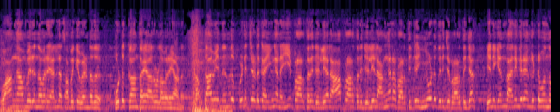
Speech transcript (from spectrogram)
വാങ്ങാൻ വരുന്നവരെ അല്ല സഭയ്ക്ക് വേണ്ടത്. കൊടുക്കാൻ തയ്യാറുള്ളവരെയാണ്. കർത്താവിൽ നിന്ന് പിടിച്ചെടുക്കാൻ ഇങ്ങനെ ഈ പ്രാർത്ഥന ചൊല്ലിയാൽ ആ പ്രാർത്ഥന ചൊല്ലിയാൽ അങ്ങനെ പ്രാർത്ഥിച്ചാൽ ഇങ്ങോട്ട് തിരിച്ച് പ്രാർത്ഥിച്ചാൽ എനിക്ക് എന്ത് അനുഗ്രഹം കിട്ടുമെന്ന്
